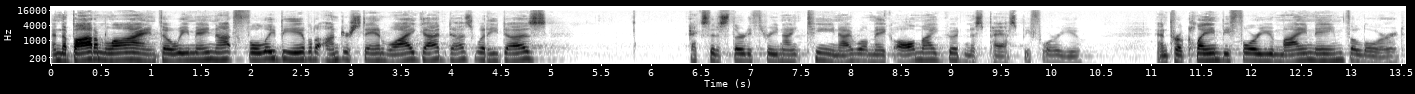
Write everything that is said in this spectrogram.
And the bottom line, though we may not fully be able to understand why God does what he does, Exodus 33 19, I will make all my goodness pass before you and proclaim before you my name, the Lord.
